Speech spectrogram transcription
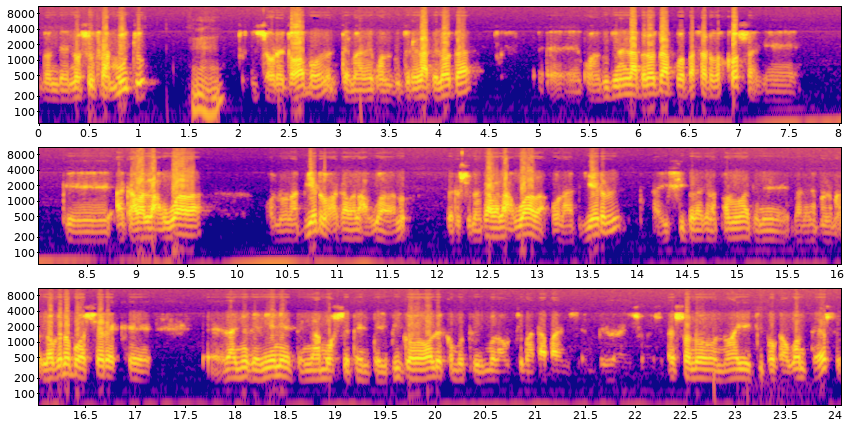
donde no sufras mucho y sobre todo por el tema de cuando tú tienes la pelota eh, cuando tú tienes la pelota puede pasar dos cosas que, que acabas la jugada o no la pierdes acaba la jugada ¿no? pero si no acaba la jugada o la pierdes ahí sí para que las palmas va a tener, va a tener problemas. Lo que no puede ser es que eh, el año que viene tengamos setenta y pico goles como tuvimos la última etapa en, primera división. Eso no, no hay equipo que aguante eso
